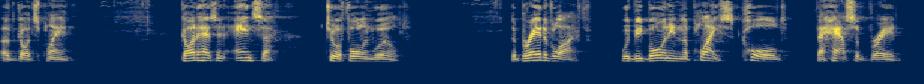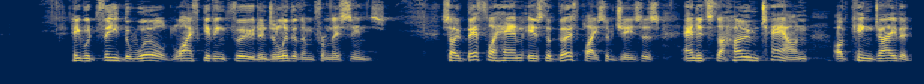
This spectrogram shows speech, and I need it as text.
of God's plan. God has an answer to a fallen world. The bread of life would be born in the place called the house of bread. He would feed the world life-giving food and deliver them from their sins. So Bethlehem is the birthplace of Jesus and it's the hometown of King David.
